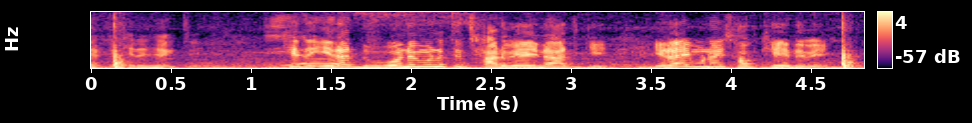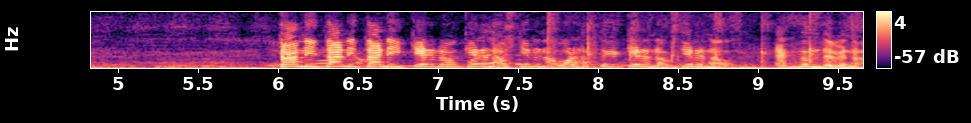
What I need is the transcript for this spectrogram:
থাকছে থাকছে। খেতে, এরা দু বোনে মনে হচ্ছে ছাড়বেই না আজকে। এরাই মনে হয় সব খেয়ে নেবে। টানি টানি টানি, কেড়ে নাও কেড়ে নাও কেড়ে নাও, ওর হাত থেকে কেড়ে নাও কেড়ে নাও, একদম দেবে না।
